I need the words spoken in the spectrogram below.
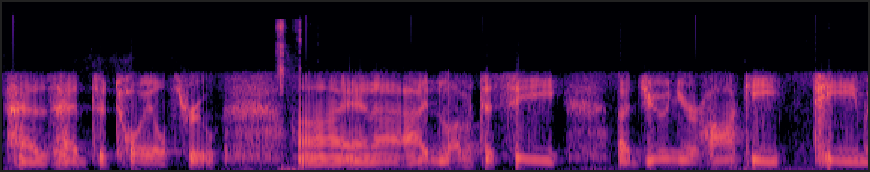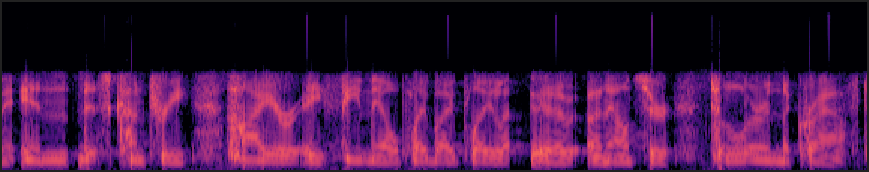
has had to toil through. Uh, and I, I'd love to see a junior hockey team in this country hire a female play-by-play uh, announcer to learn the craft.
